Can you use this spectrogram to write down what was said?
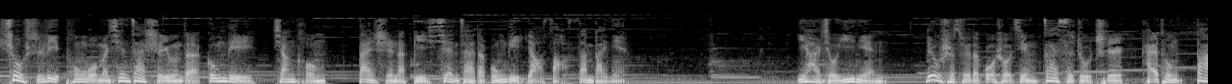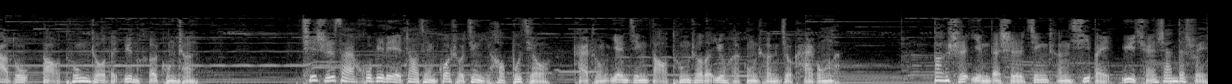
授时历同我们现在使用的公历相同，但是呢，比现在的公历要早三百年。一二九一年，六十岁的郭守敬再次主持开通大都到通州的运河工程。其实，在忽必烈召见郭守敬以后不久，开通燕京到通州的运河工程就开工了。当时引的是京城西北玉泉山的水，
